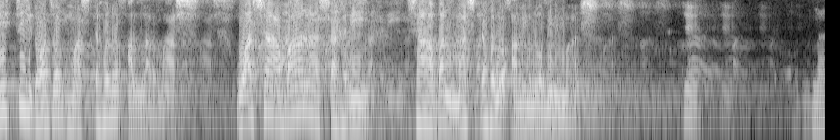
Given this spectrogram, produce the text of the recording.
নিশ্চয়ই রজব মাসটা হলো আল্লাহর মাস। ওয়া শাবানা শাহরি। শাবান মাসটা হলো আমি নবীর মাস। না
